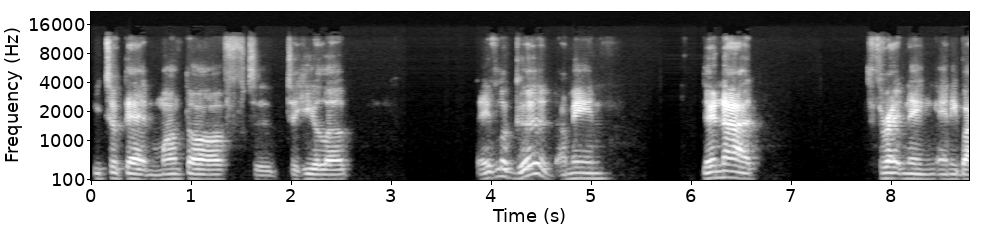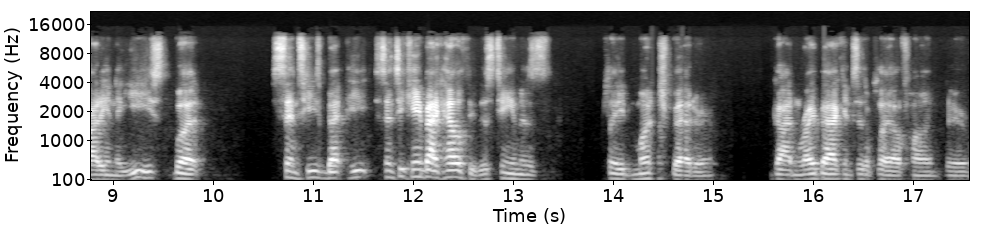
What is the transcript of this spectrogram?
he took that month off to to heal up, they've looked good. I mean, they're not threatening anybody in the East, but since he's be- he since he came back healthy, this team has played much better, gotten right back into the playoff hunt. They're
